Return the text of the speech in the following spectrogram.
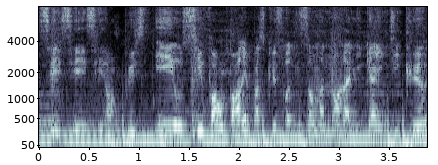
c'est- c'est c'est en plus. Et aussi, il faut en parler parce que, soi-disant, maintenant, la Liga, il dit que.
